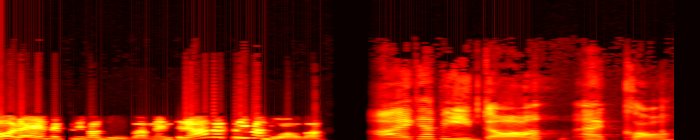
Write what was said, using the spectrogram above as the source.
Ora Eva è priva d'uva, mentre Ava è priva d'uova. Hai capito? Ecco.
